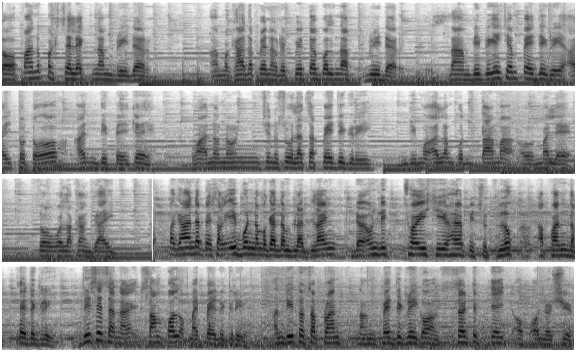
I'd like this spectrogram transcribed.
So, paano pag-select ng breeder? Ah, maghanap kayo ng reputable na breeder na ang bibigay siyang pedigree ay totoo at hindi peke. Kung ano nung sinusulat sa pedigree, hindi mo alam kung tama o mali. So, wala kang guide. Paghanap ng isang ibon na magandang bloodline, the only choice you have is to look upon the pedigree. This is an example of my pedigree. Andito sa front ng pedigree ko ang Certificate of Ownership.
